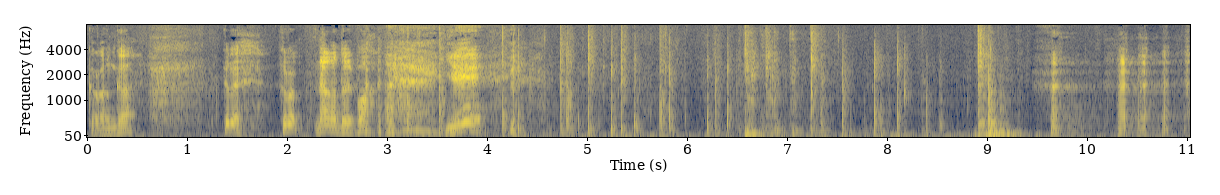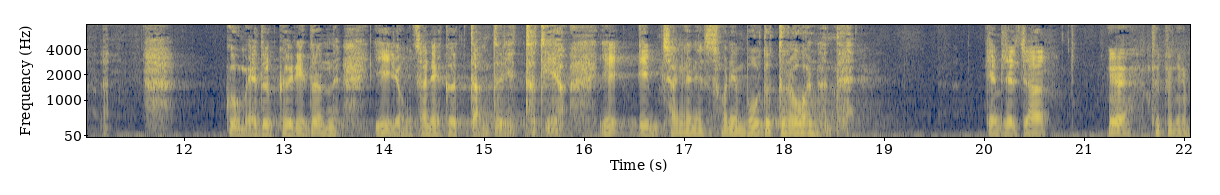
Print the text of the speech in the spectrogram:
그런가? 그래, 그럼 나가들 봐. 예. 꿈에도 그리던 이룡산의 그 땅들이 드디어 이 임창현의 손에 모두 들어왔는데 김 실장. 예, 대표님.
